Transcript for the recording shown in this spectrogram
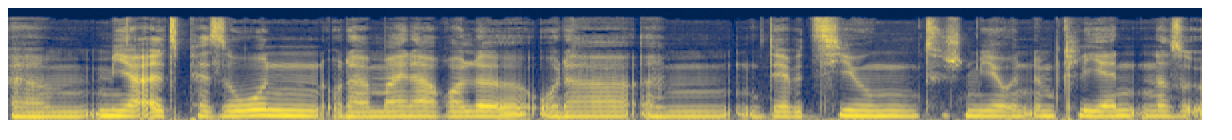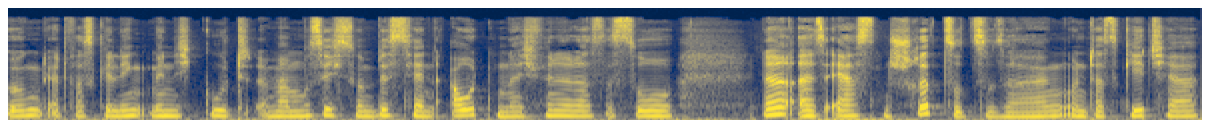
ähm, mir als Person oder meiner Rolle oder ähm, der Beziehung zwischen mir und einem Klienten. Also irgendetwas gelingt mir nicht gut. Man muss sich so ein bisschen outen. Ich finde, das ist so ne, als ersten Schritt sozusagen. Und das geht ja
